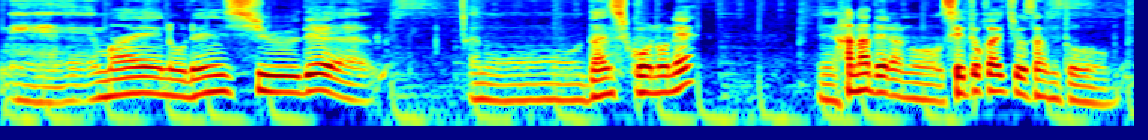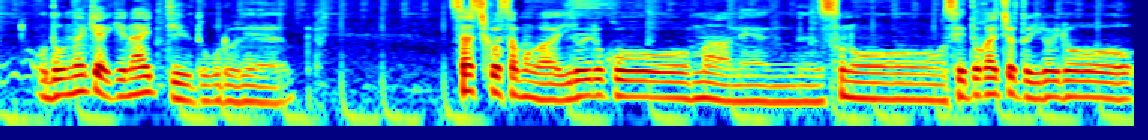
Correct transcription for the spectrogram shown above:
ね前の練習であのー、男子校のね花寺の生徒会長さんと踊んなきゃいけないっていうところで幸子様がいろいろこうまあねその生徒会長といろいろ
